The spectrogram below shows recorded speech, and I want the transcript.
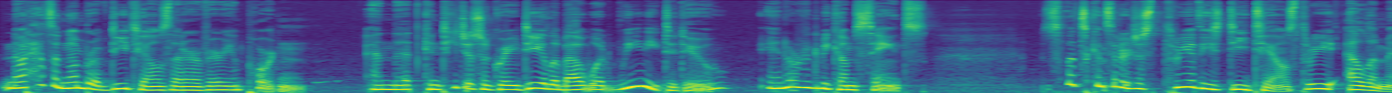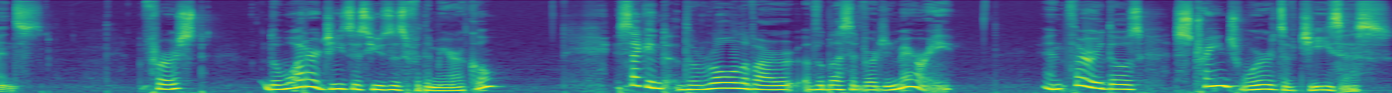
Now, it has a number of details that are very important and that can teach us a great deal about what we need to do in order to become saints. So let's consider just three of these details, three elements. First, the water Jesus uses for the miracle. Second, the role of our of the Blessed Virgin Mary. And third, those strange words of Jesus.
